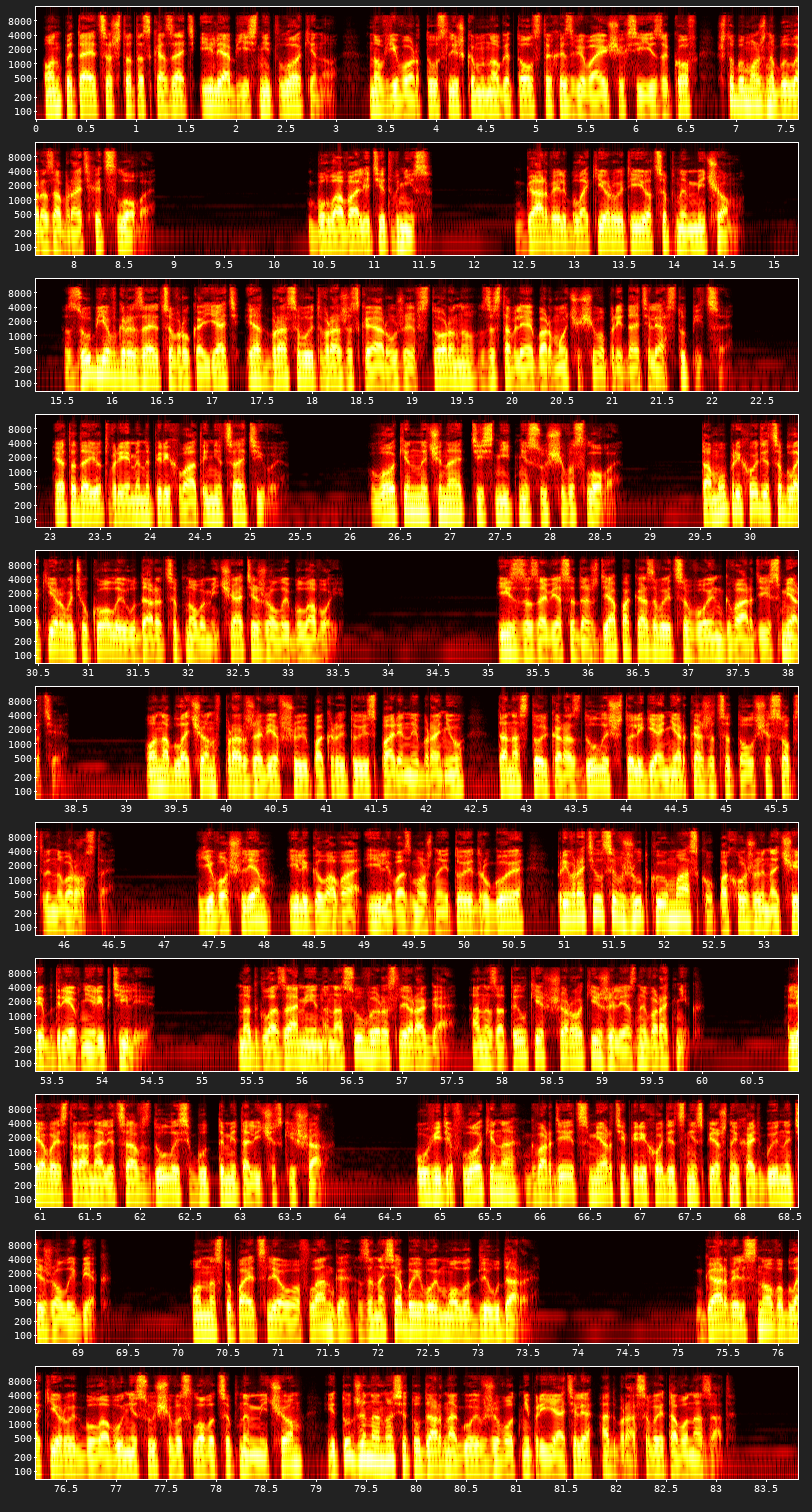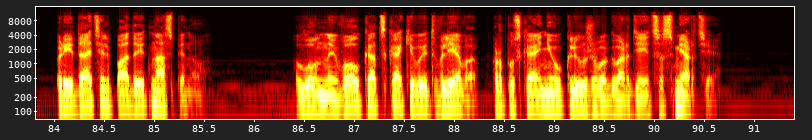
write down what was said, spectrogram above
Он пытается что-то сказать или объяснить Локину, но в его рту слишком много толстых извивающихся языков, чтобы можно было разобрать хоть слово. Булава летит вниз. Гарвель блокирует ее цепным мечом. Зубья вгрызаются в рукоять и отбрасывают вражеское оружие в сторону, заставляя бормочущего предателя оступиться. Это дает время на перехват инициативы. Локин начинает теснить несущего слова. Тому приходится блокировать уколы и удары цепного меча тяжелой булавой. Из-за завесы дождя показывается воин гвардии смерти. Он облачен в проржавевшую и покрытую испаренной броню, та настолько раздулась, что легионер кажется толще собственного роста. Его шлем, или голова, или, возможно, и то, и другое, превратился в жуткую маску, похожую на череп древней рептилии. Над глазами и на носу выросли рога, а на затылке – широкий железный воротник. Левая сторона лица вздулась, будто металлический шар. Увидев Локина, гвардеец смерти переходит с неспешной ходьбы на тяжелый бег. Он наступает с левого фланга, занося боевой молот для удара. Гарвель снова блокирует булаву несущего слова цепным мечом и тут же наносит удар ногой в живот неприятеля, отбрасывая того назад. Предатель падает на спину. Лунный волк отскакивает влево, пропуская неуклюжего гвардейца смерти.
